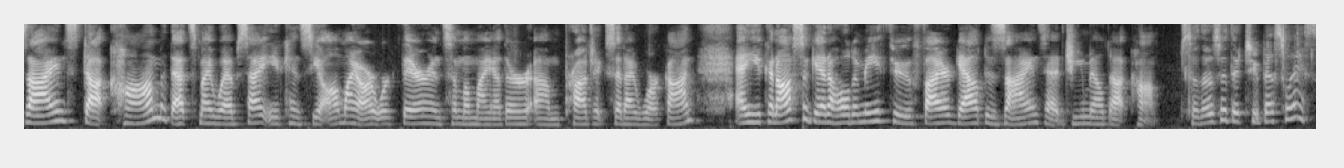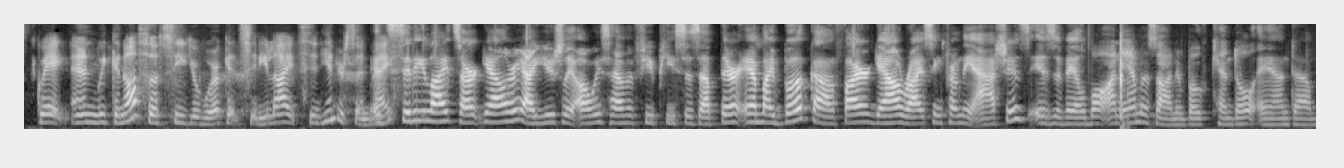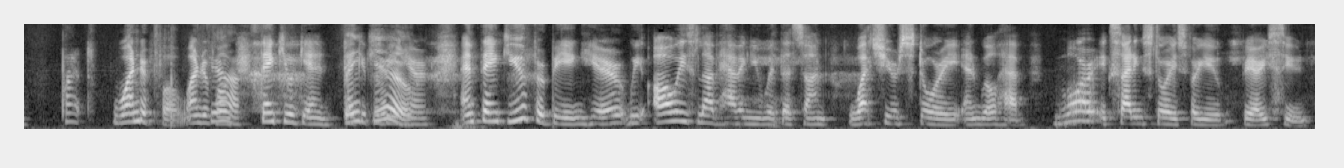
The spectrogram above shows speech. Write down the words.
firegaldesigns.com. That's my website. You can see all my artwork there and some of my other um, projects that I work on. And you can also get a hold of me through firegaldesigns at gmail.com. So those are the two best ways. Great. And we can also see your work at City Lights in Henderson, right? It's City Lights Art Gallery. I usually always have a few pieces up there. And my book, uh, Fire Gal Rising from the Ashes, is available on Amazon in both Kindle and um, print. Wonderful, wonderful. Yeah. Thank you again. Thank, Thank you for you. being here. And thank you for being here. We always love having you with us on What's Your Story, and we'll have more exciting stories for you very soon.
